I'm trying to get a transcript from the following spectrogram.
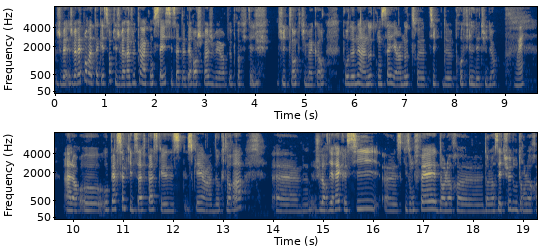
je, vais, je vais répondre à ta question, puis je vais rajouter un conseil, si ça te dérange pas, je vais un peu profiter du, du temps que tu m'accordes pour donner un autre conseil à un autre type de profil d'étudiant. Ouais. Alors, aux, personnes qui ne savent pas ce qu'est ce un doctorat, euh, je leur dirais que si euh, ce qu'ils ont fait dans, leur, euh, dans leurs études ou dans leur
